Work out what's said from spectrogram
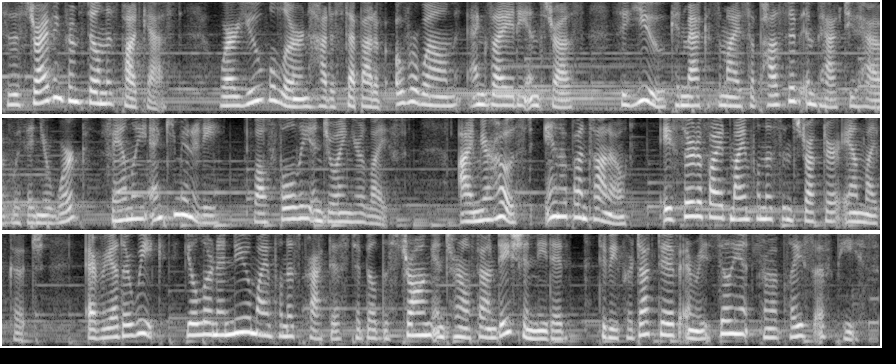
to the Striving from Stillness podcast, where you will learn how to step out of overwhelm, anxiety, and stress so you can maximize the positive impact you have within your work, family, and community while fully enjoying your life. I'm your host, Anna Pantano, a certified mindfulness instructor and life coach. Every other week, you'll learn a new mindfulness practice to build the strong internal foundation needed to be productive and resilient from a place of peace.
